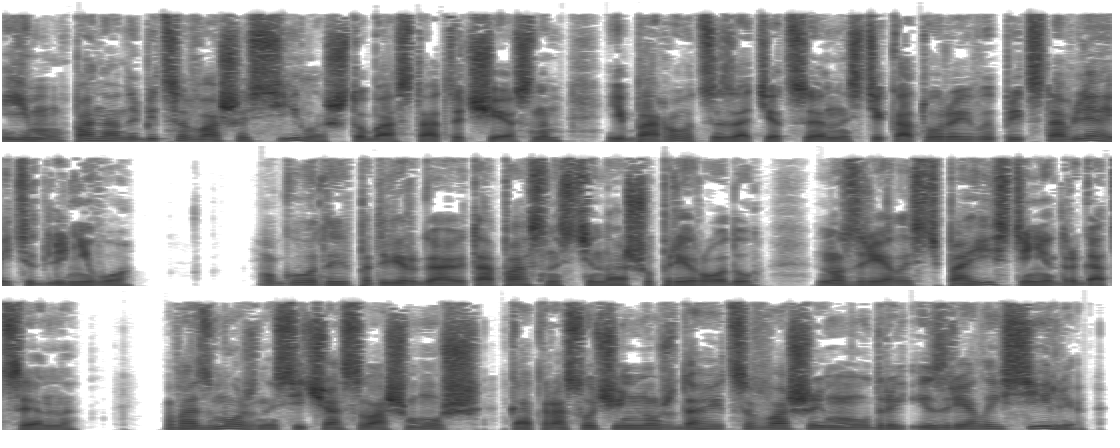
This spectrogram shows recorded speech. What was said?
ему понадобится ваша сила, чтобы остаться честным и бороться за те ценности, которые вы представляете для него. Годы подвергают опасности нашу природу, но зрелость поистине драгоценна. Возможно, сейчас ваш муж как раз очень нуждается в вашей мудрой и зрелой силе —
